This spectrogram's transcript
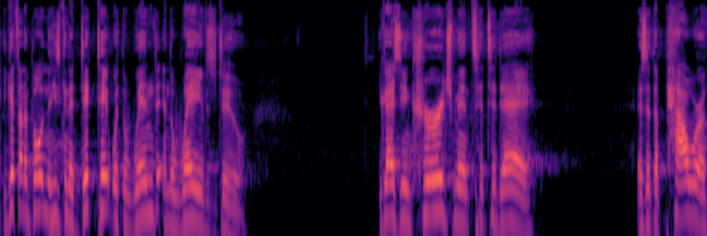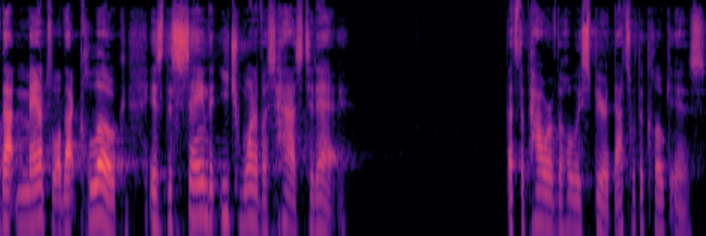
he gets on a boat and then he's going to dictate what the wind and the waves do. You guys, the encouragement today is that the power of that mantle, of that cloak, is the same that each one of us has today. That's the power of the Holy Spirit. That's what the cloak is.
